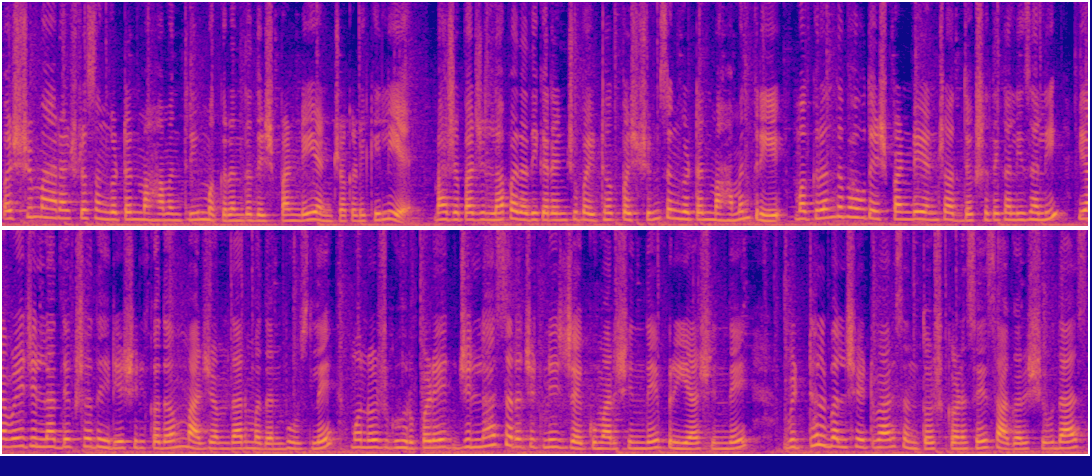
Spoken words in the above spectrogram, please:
पश्चिम महाराष्ट्र संघटन महामंत्री मकरंद देशपांडे यांच्याकडे केली आहे. भाजपा जिल्हा पदाधिकाऱ्यांची बैठक पश्चिम संघटन महामंत्री मकरंद भाऊ देशपांडे यांच्या अध्यक्षतेखाली झाली. यावेळी जिल्हाध्यक्ष धैर्यशील कदम माजी आमदार मदन भोसले मनोज घोरपडे जिल्हा सरचिटणीस जयकुमार शिंदे प्रिया शिंदे विठ्ठल बलशेटवार संतोष कणसे सागर शिवदास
